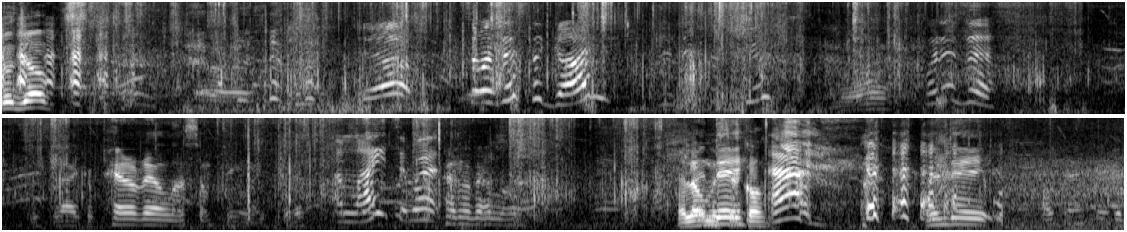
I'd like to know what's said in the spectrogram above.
Good job. Yeah. So is this the gun? Is this the shoot? No, What is this? it's like a parallel or something like that. A light? What? Parallel. Hello, When Mr. they- Ko. Ah. When they, how can I the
